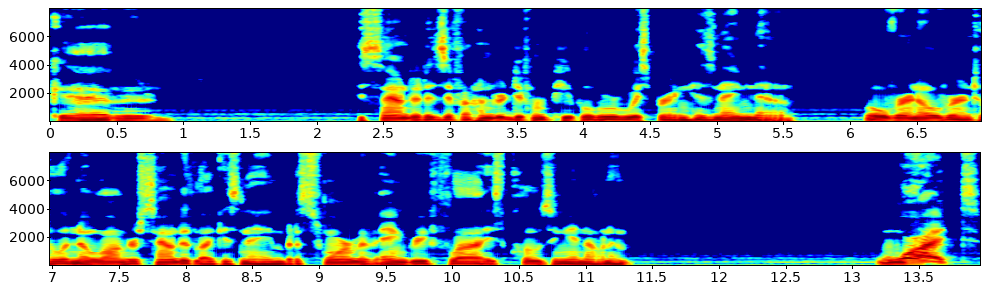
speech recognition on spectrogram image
Gavin. It sounded as if a hundred different people were whispering his name now, over and over until it no longer sounded like his name, but a swarm of angry flies closing in on him. What?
